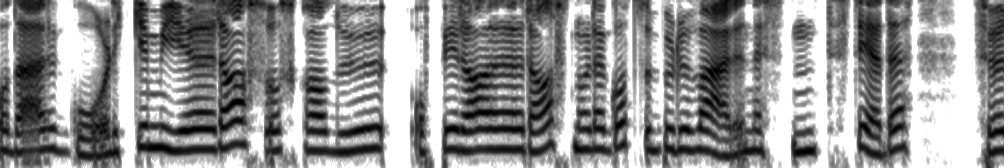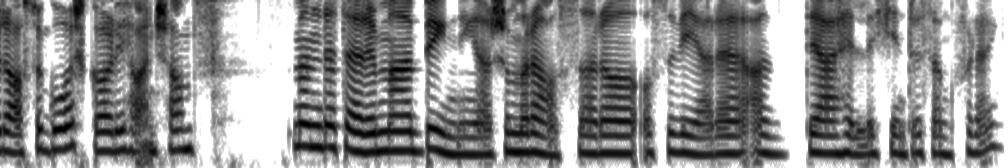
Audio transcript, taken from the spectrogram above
og der går det ikke mye ras, og skal du opp i ras når det er gått, så burde du være nesten til stede. Før raset går, skal de ha en sjanse. Men dette med bygninger som raser og osv., det er heller ikke interessant for deg?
